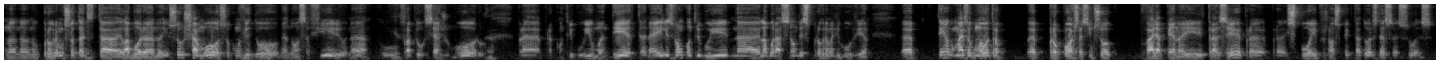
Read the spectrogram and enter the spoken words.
no, no programa que o senhor está tá elaborando aí, o senhor chamou, o senhor convidou Mendonça Filho, né, o Isso. próprio Sérgio Moro, é. para contribuir, o Mandetta, né, eles vão contribuir na elaboração desse programa de governo. É, tem mais alguma outra é, proposta assim que o senhor vale a pena aí trazer para expor aí para os nossos espectadores dessas suas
